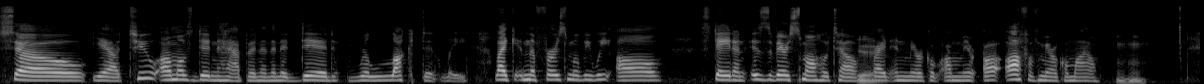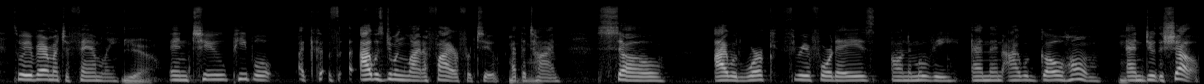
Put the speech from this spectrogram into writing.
So yeah, two almost didn't happen, and then it did reluctantly. Like in the first movie, we all stayed in. It was a very small hotel, Yeah. right in Miracle, on, off of Miracle Mile. hmm So we were very much a family. Yeah. And two people, I was doing Line of Fire for 2 at the Mhm. time, so I would work three or four days on the movie, and then I would go home and do the show.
